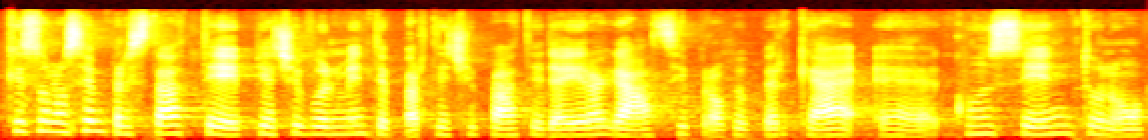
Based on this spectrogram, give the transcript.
che sono sempre state piacevolmente partecipate dai ragazzi proprio perché eh, consentono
